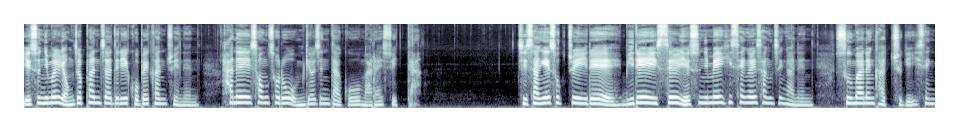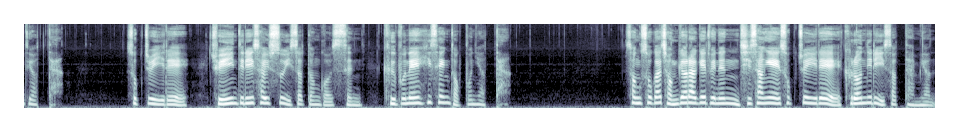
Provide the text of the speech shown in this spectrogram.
예수님을 영접한 자들이 고백한 죄는 하늘 성소로 옮겨진다고 말할 수 있다. 지상의 속죄 일에 미래에 있을 예수님의 희생을 상징하는 수많은 가축이 희생되었다. 속죄 일에 죄인들이 설 수 있었던 것은 그분의 희생 덕분이었다. 성소가 정결하게 되는 지상의 속죄일에 그런 일이 있었다면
